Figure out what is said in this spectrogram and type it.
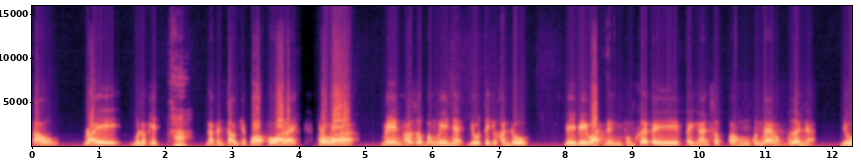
เตาไร้มลพิษ ค่ะ นะ เป็นเตาเฉพาะ เพราะว่าอะไร เพราะว่าเมนเผาศพบางเมนเนี่ยอยู่ติดกับคอนโด มีมีวัดหนึ่งผมเคยไปไปงานศพของคุณแม่ของเพื่อนเนี่ยอยู่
